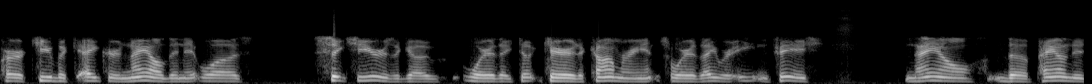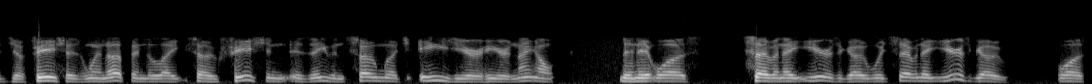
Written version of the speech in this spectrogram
per cubic acre now than it was six years ago where they took care of the cormorants where they were eating fish. Now the poundage of fish has went up in the lake, so fishing is even so much easier here now than it was seven, eight years ago. Which seven, eight years ago was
